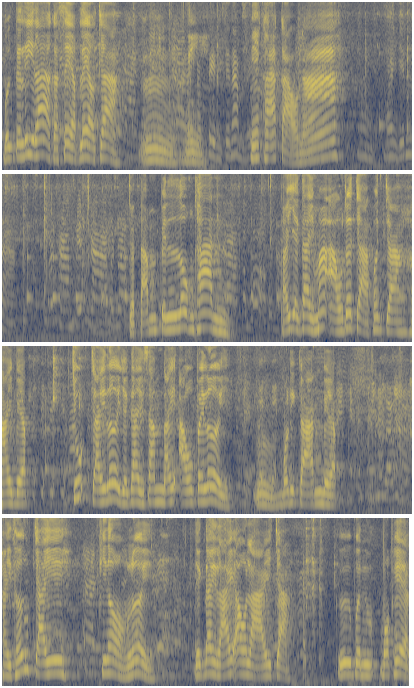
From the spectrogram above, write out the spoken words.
เบิ่งแต่ลีลาก็แซบแล้วจ้า อืม นี่แม่ค้าเก่านะ อืมไม่เห็นหน้าจะตำเป็นโล่งท่านไผอยากได้มาเอาเด้อจ้าเพิ่นจะให้แบบจุใจเลยอยากได้ซ้ำใดเอาไปเลย อืมบริการแบบให้ถึงใจพี่น้องเลย อยากได้หลายเอาหลายจ้ะคือเพิ่นบ่แพง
